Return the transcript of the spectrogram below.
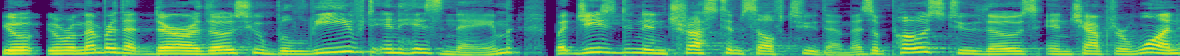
you'll, you'll remember that there are those who believed in his name, but Jesus didn't entrust himself to them, as opposed to those in chapter 1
